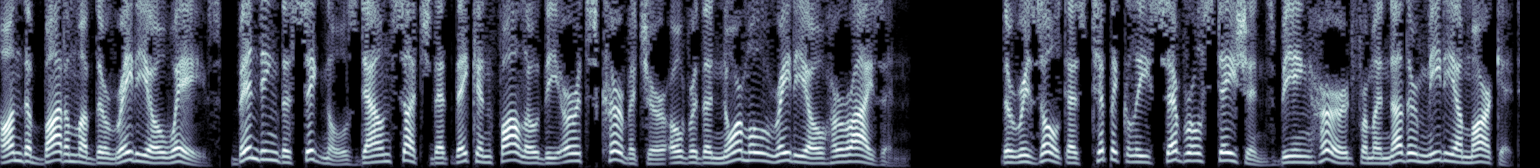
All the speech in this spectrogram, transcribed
on the bottom of the radio waves, bending the signals down such that they can follow the Earth's curvature over the normal radio horizon. The result is typically several stations being heard from another media market,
